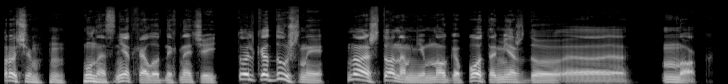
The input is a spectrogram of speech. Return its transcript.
Впрочем, хм, у нас нет холодных ночей, только душные. Ну а что нам немного пота между... Э, ног?»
